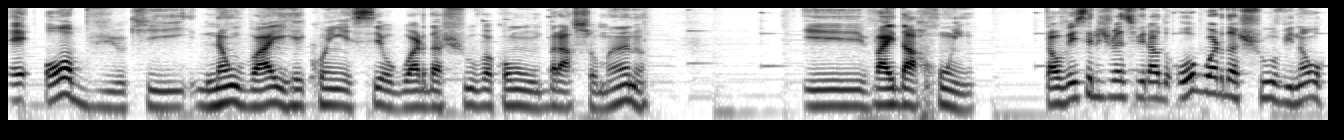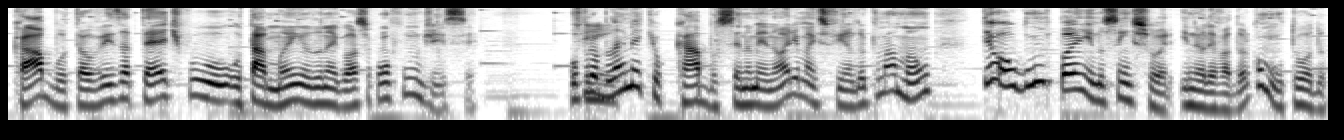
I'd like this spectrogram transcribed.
é, óbvio que não vai reconhecer o guarda-chuva como um braço humano e vai dar ruim. Talvez se ele tivesse virado o guarda-chuva e não o cabo, talvez até, tipo, o tamanho do negócio confundisse. O Sim. problema é que o cabo, sendo menor e mais fino do que uma mão, deu algum pane no sensor e no elevador como um todo,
